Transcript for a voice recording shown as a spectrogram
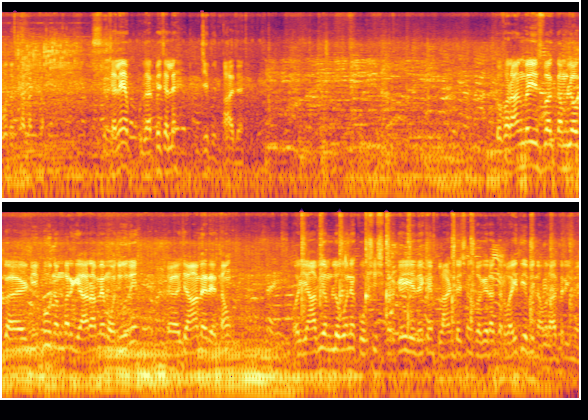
बहुत अच्छा लगता है। चलें घर पे चलें? जी बिल्कुल। आ जाएँ। तो फरहान भाई, इस वक्त हम लोग डिपो नंबर 11 में मौजूद हैं जहाँ मैं रहता हूँ। और यहाँ भी हम लोगों ने कोशिश करके, ये देखें प्लांटेशन वगैरह करवाई थी अभी नवरात्रि में।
